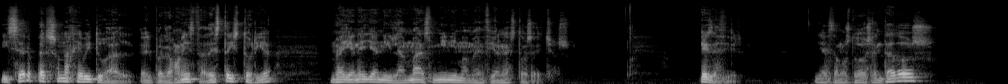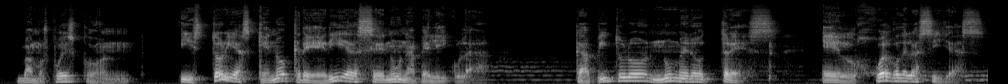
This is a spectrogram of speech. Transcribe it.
y ser personaje habitual, el protagonista de esta historia, no hay en ella ni la más mínima mención a estos hechos. Es decir, ya estamos todos sentados, vamos pues con Historias que no creerías en una película. Capítulo número 3. El juego de las sillas.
